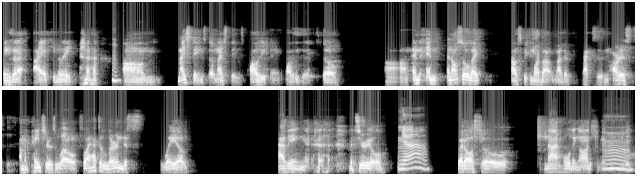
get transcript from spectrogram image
things that I, I accumulate. um, nice things though, nice things, quality things, quality goods. So, um, and and and also like I'll speak more about my other practices as an artist. I'm a painter as well, so I had to learn this way of having material Yeah. but also not holding on to it. Mm.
